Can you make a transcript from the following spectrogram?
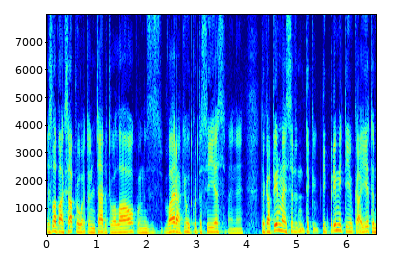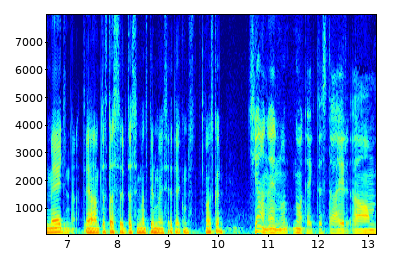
es labāk saprotu un ķeru to lauku, un es vairāk jūtu, kur tas ies. Pirmais ir tik, tik primitīvi, kā iet un mēģināt. Jā, tas, tas, ir, tas ir mans pirmais ieteikums. Oskar? Jā, nē, nu, noteikti tas tā ir. Um,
